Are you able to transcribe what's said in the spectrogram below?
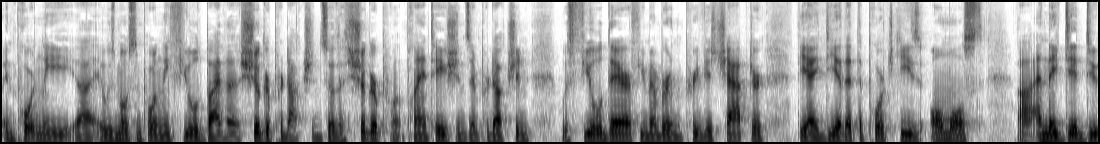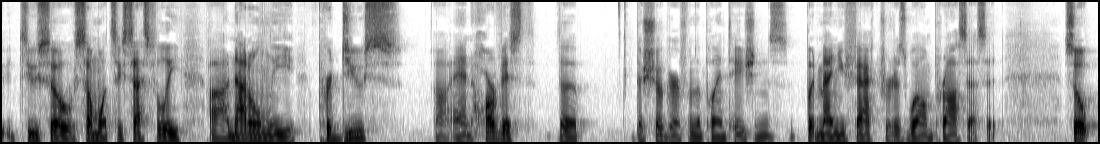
importantly uh, it was most importantly fueled by the sugar production so the sugar plantations and production was fueled there if you remember in the previous chapter the idea that the portuguese almost uh, and they did do, do so somewhat successfully uh, not only produce uh, and harvest the the sugar from the plantations, but manufacture it as well and process it. So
